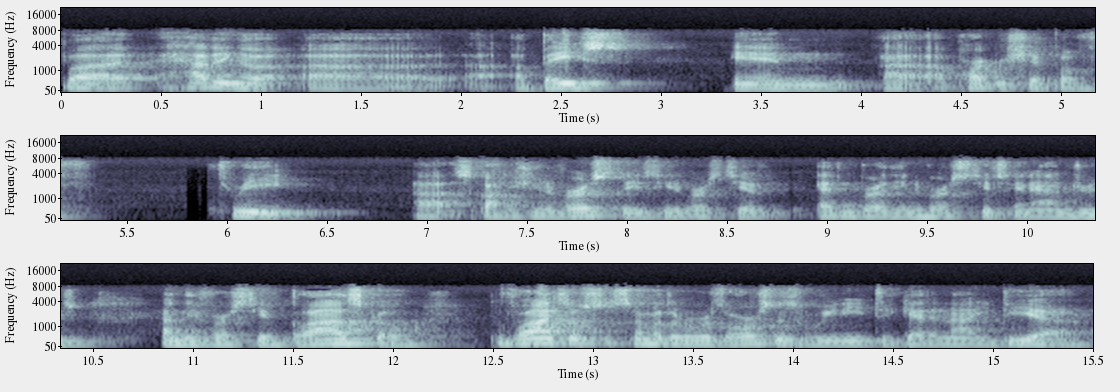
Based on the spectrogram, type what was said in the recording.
But having a, a, a base in a partnership of three uh, Scottish universities, the University of Edinburgh, the University of St Andrews, and the University of Glasgow, provides us with some of the resources we need to get an idea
